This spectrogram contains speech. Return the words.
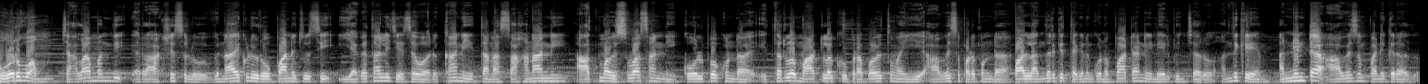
పూర్వం చాలా మంది రాక్షసులు వినాయకుడి రూపాన్ని చూసి ఎగతాళి చేసేవారు. కానీ తన సహనాన్ని ఆత్మవిశ్వాసాన్ని కోల్పోకుండా ఇతరుల మాటలకు ప్రభావితం అయ్యి ఆవేశపడకుండా వాళ్ళందరికీ తగిన గుణపాఠాన్ని నేర్పించారు. అందుకే అన్నింటా ఆవేశం పనికిరాదు.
